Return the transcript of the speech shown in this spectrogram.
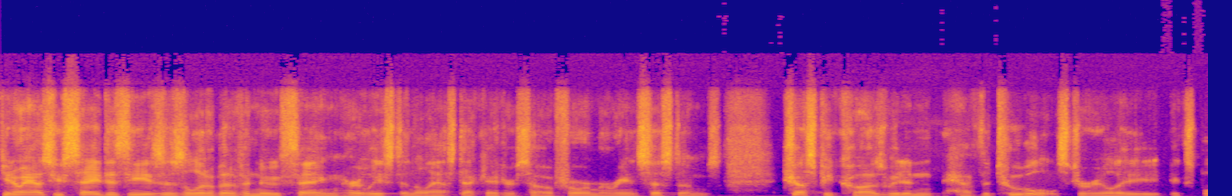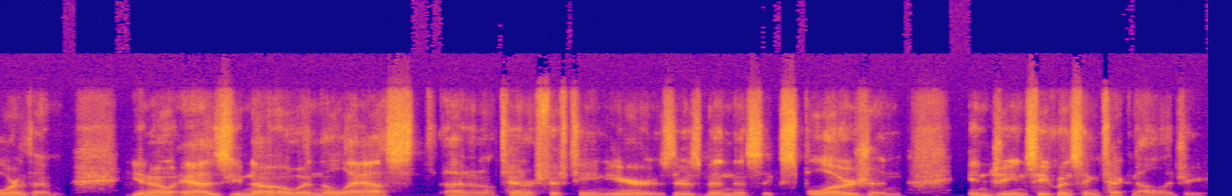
you know, as you say, disease is a little bit of a new thing, or at least in the last decade or so for marine systems, just because we didn't have the tools to really explore them. You know, as you know, in the last I don't know, 10 or 15 years, there's been this explosion in gene sequencing technology.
